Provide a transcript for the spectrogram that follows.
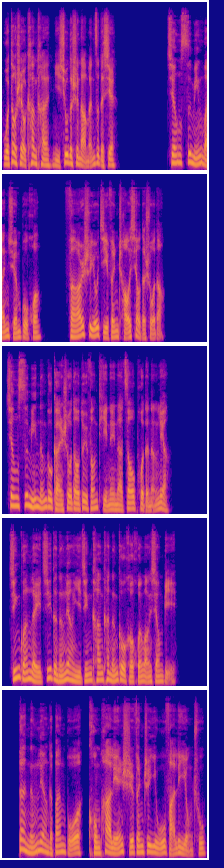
我倒是要看看你修的是哪门子的仙。江思明完全不慌，反而是有几分嘲笑的说道。江思明能够感受到对方体内那糟粕的能量，尽管累积的能量已经堪堪能够和魂王相比，但能量的斑驳，恐怕连十分之一无法利用出。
